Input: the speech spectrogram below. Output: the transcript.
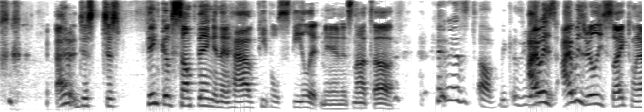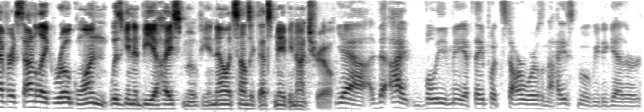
I don't- just just think of something and then have people steal it, man. It's not tough. It is tough because you. I was to- I was really psyched whenever it sounded like Rogue One was going to be a heist movie, and now it sounds like that's maybe not true. Yeah, th- I believe me. If they put Star Wars and a heist movie together,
